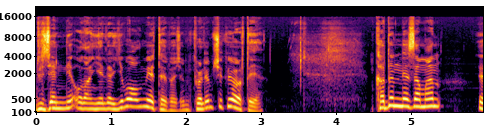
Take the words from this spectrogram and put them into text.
düzenli olan yerler gibi olmuyor tabii hocam. Bir problem çıkıyor ortaya. Kadın ne zaman e,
